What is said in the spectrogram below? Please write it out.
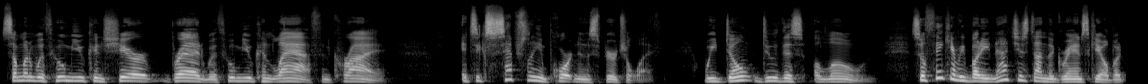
someone with whom you can share bread, with whom you can laugh and cry. It's exceptionally important in the spiritual life. We don't do this alone. So think everybody, not just on the grand scale, but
